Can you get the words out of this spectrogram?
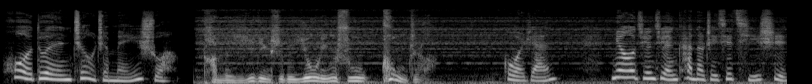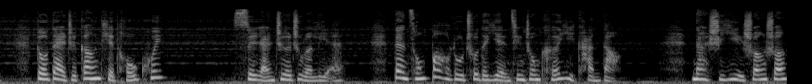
霍顿皱着眉说：“他们一定是被幽灵叔控制了。”果然，喵卷卷看到这些骑士都戴着钢铁头盔，虽然遮住了脸，但从暴露出的眼睛中可以看到，那是一双双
